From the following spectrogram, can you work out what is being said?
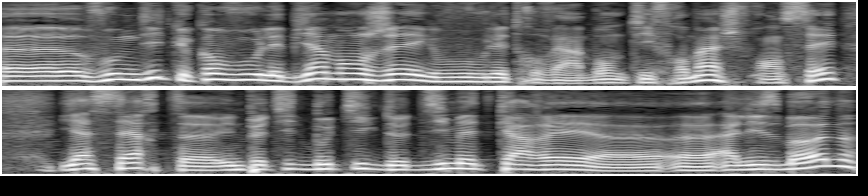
Euh, vous me dites que quand vous voulez bien manger et que vous voulez trouver un bon petit fromage français, il y a certes une petite boutique de 10 mètres carrés à Lisbonne,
